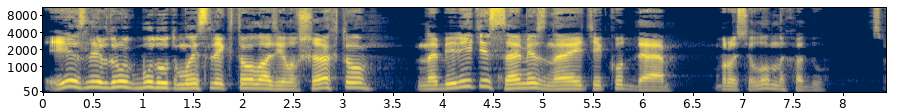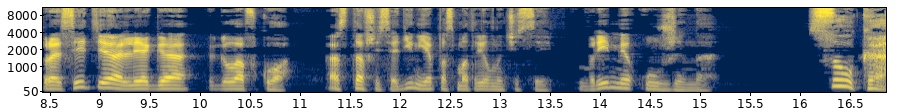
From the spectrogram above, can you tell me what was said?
«Если вдруг будут мысли, кто лазил в шахту, наберите сами знаете куда», — бросил он на ходу. «Спросите Олега Главко». Оставшись один, я посмотрел на часы. Время ужина. «Сука!»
